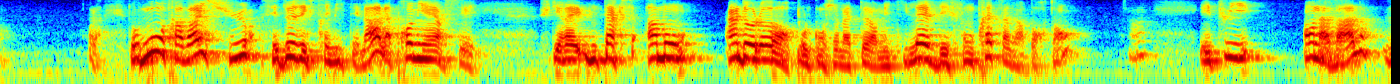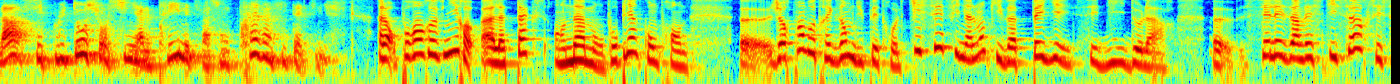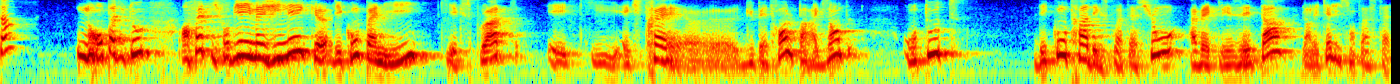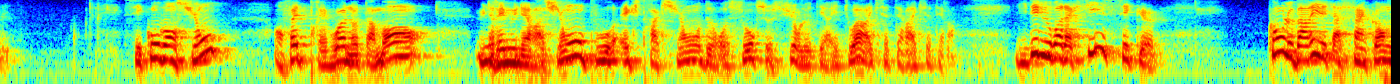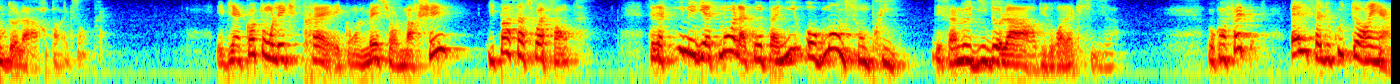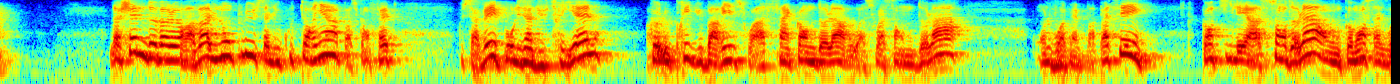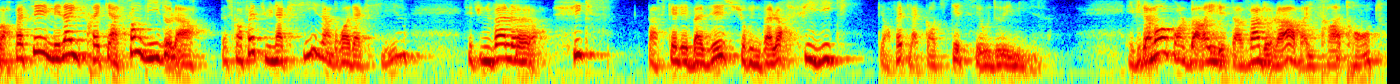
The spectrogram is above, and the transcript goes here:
Voilà. Donc nous, on travaille sur ces deux extrémités-là. La première, c'est, je dirais, une taxe amont indolore pour le consommateur, mais qui lève des fonds très très importants. Hein. Et puis, en aval, là, c'est plutôt sur le signal prix, mais de façon très incitative. Alors, pour en revenir à la taxe en amont, pour bien comprendre, euh, je reprends votre exemple du pétrole. Qui c'est finalement qui va payer ces 10 dollars? Euh, C'est les investisseurs, c'est ça? Non, pas du tout. En fait, il faut bien imaginer que les compagnies qui exploitent et qui extraient euh, du pétrole, par exemple, ont toutes des contrats d'exploitation avec les États dans lesquels ils sont installés. Ces conventions, en fait, prévoient notamment une rémunération pour extraction de ressources sur le territoire, etc. etc. L'idée du droit d'accise, c'est que quand le baril est à 50 dollars, par exemple, eh bien, quand on l'extrait et qu'on le met sur le marché, il passe à 60. C'est-à-dire qu'immédiatement, la compagnie augmente son prix des fameux 10 dollars du droit d'accise. Donc en fait, elle, ça ne lui coûte rien. La chaîne de valeur aval non plus, ça ne lui coûte rien, parce qu'en fait, vous savez, pour les industriels, que le prix du baril soit à 50 dollars ou à 60 dollars, on ne le voit même pas passer. Quand il est à 100 dollars, on commence à le voir passer, mais là, il serait qu'à 110 dollars. Parce qu'en fait, une accise, un droit d'accise, c'est une valeur fixe parce qu'elle est basée sur une valeur physique, qui est en fait la quantité de CO2 émise. Évidemment, quand le baril est à 20 dollars, bah, il sera à 30.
